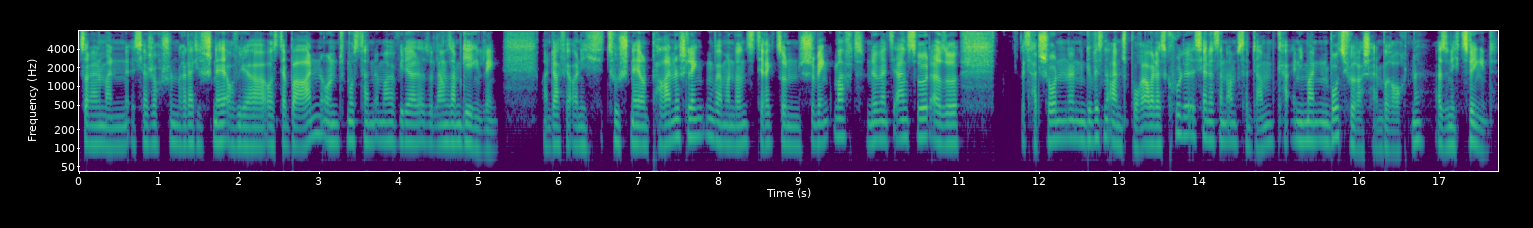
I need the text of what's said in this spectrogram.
sondern man ist ja doch schon relativ schnell auch wieder aus der Bahn und muss dann immer wieder so langsam gegenlenken. Man darf ja auch nicht zu schnell und panisch lenken, weil man sonst direkt so einen Schwenk macht, ne, wenn es ernst wird. Also es hat schon einen gewissen Anspruch. Aber das Coole ist ja, dass in Amsterdam niemand einen Bootsführerschein braucht, ne? Also nicht zwingend.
